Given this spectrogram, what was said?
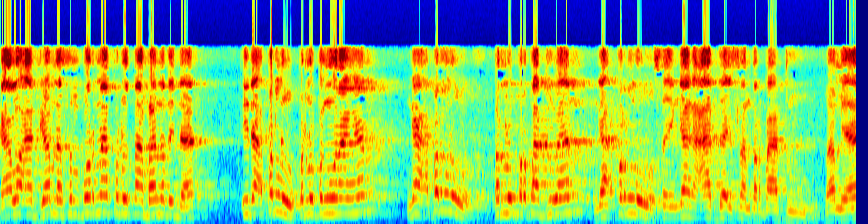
Kalau agama sempurna perlu tambahan atau tidak? Tidak perlu. Perlu pengurangan? Enggak perlu. Perlu perpaduan? Enggak perlu. Sehingga enggak ada Islam terpadu. Paham ya?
